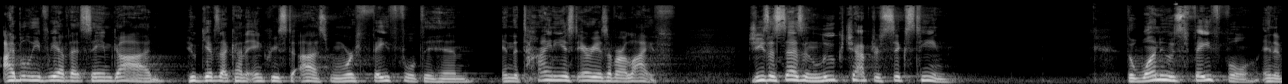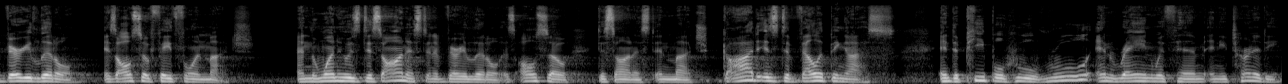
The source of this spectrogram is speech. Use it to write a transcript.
I believe we have that same God who gives that kind of increase to us when we're faithful to him in the tiniest areas of our life. Jesus says in Luke chapter 16, the one who is faithful in a very little is also faithful in much. And the one who is dishonest in a very little is also dishonest in much. God is developing us into people who will rule and reign with him in eternity.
